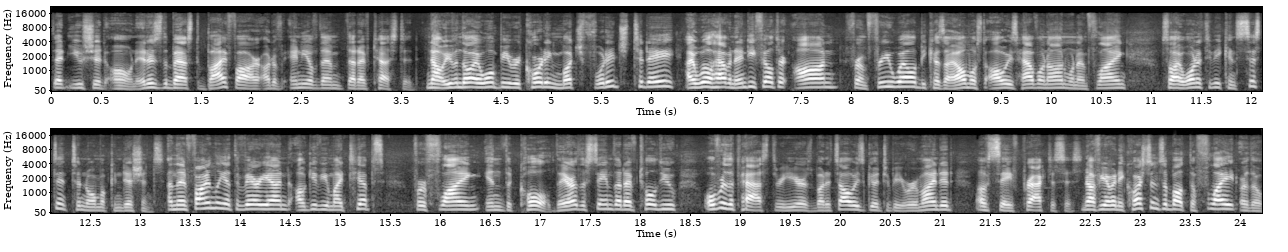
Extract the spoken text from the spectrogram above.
that you should own. It is the best by far out of any of them that I've tested. Now, even though I won't be recording much footage today, I will have an ND filter on from Freewell because I almost always have one on when I'm flying. So I want it to be consistent to normal conditions. And then finally at the very end, I'll give you my tips for flying in the cold. They are the same that I've told you over the past three years, but it's always good to be reminded of safe practices. Now, if you have any questions about the flight or the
